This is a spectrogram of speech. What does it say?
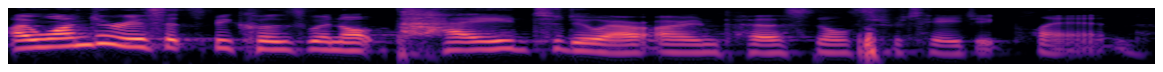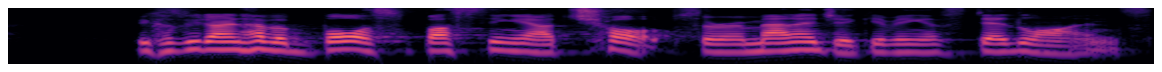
I wonder if it's because we're not paid to do our own personal strategic plan, because we don't have a boss busting our chops or a manager giving us deadlines,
